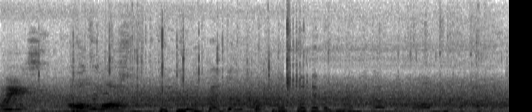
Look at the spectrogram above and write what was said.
please. All walk. Bent over.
